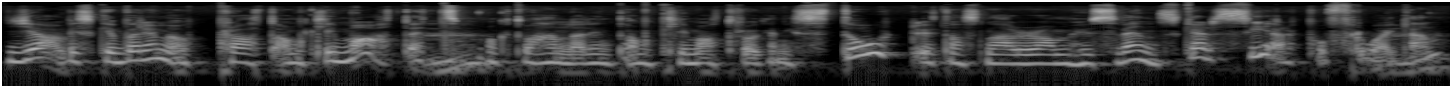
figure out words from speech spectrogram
Ja, vi ska börja med att prata om klimatet mm. och då handlar det inte om klimatfrågan i stort utan snarare om hur svenskar ser på frågan. Mm.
